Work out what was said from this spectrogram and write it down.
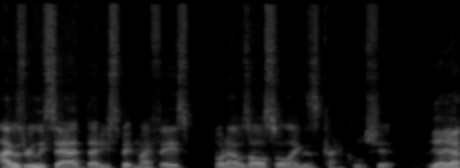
I was really sad that he spit in my face, but I was also like, this is kind of cool shit. Yeah, yeah.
